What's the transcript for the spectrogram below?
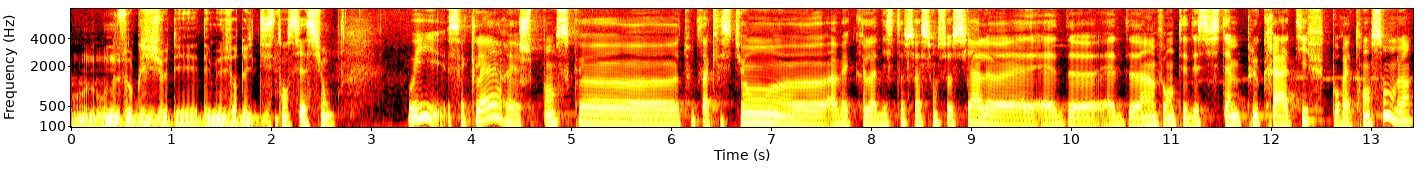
on, nous oblige des, des mesures de distanciation? Oui, c'est clair. Et je pense que euh, toute la question euh, avec la distanciation sociale euh, est de, inventer des systèmes plus créatifs pour être ensemble. Hein.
